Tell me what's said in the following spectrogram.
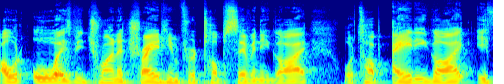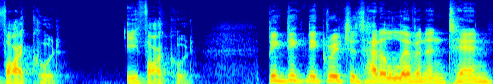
I would always be trying to trade him for a top 70 guy or top 80 guy if I could. If I could. Big Dick Nick Richards had 11 and 10.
